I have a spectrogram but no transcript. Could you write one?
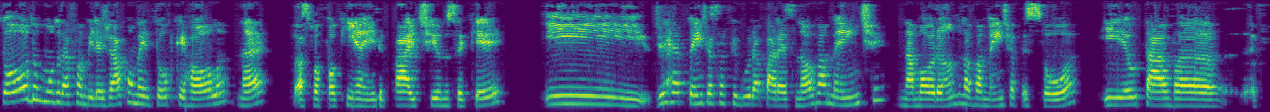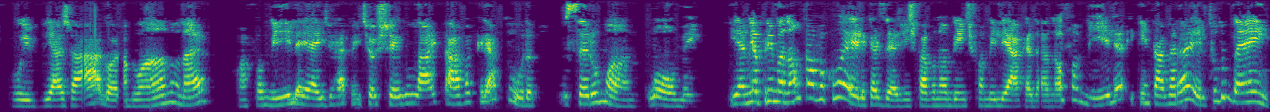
Todo mundo da família já comentou, porque rola, né? As fofoquinhas entre pai, tio, não sei o quê. E de repente essa figura aparece novamente, namorando novamente a pessoa. E eu tava, fui viajar agora do ano, né? Com a família, e aí de repente eu chego lá e tava a criatura, o ser humano, o homem. E a minha prima não tava com ele, quer dizer, a gente tava no ambiente familiar, que é da nossa família, e quem tava era ele. Tudo bem,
